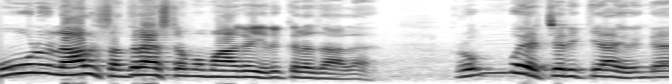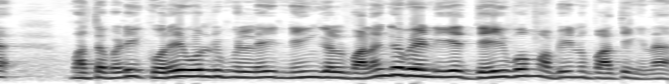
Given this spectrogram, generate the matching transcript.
மூணு நாள் சந்திராஷ்டமமாக இருக்கிறதால ரொம்ப எச்சரிக்கையாக இருங்க. மற்றபடி குறை ஒன்றுமில்லை. நீங்கள் வணங்க வேண்டிய தெய்வம் அப்படின்னு பார்த்தீங்கன்னா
